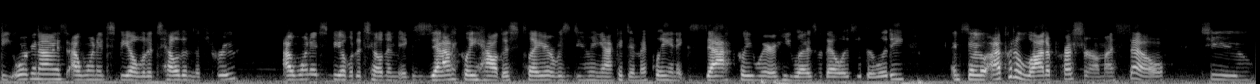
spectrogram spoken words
be organized. I wanted to be able to tell them the truth. I wanted to be able to tell them exactly how this player was doing academically and exactly where he was with eligibility. And so I put a lot of pressure on myself to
